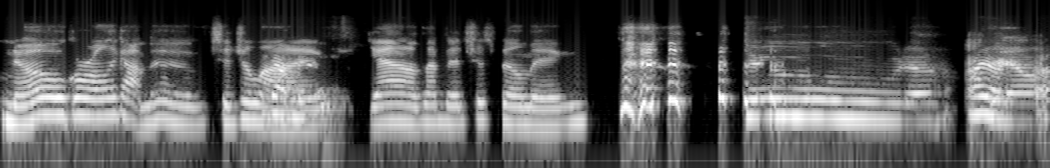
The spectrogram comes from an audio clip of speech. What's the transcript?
No, girl, it got moved to July. moved? Yeah, that bitch is filming. Dude, I don't know.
